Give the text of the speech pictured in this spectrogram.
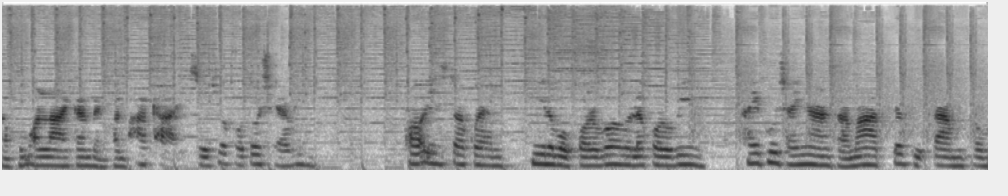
สังคมออนไลน์การแบ่งปันภาพถ่าย Social Photo Sharing พราะ Instagram มีระบบ follower และ following ให้ผู้ใช้งานสามารถเลือกติดตามชม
